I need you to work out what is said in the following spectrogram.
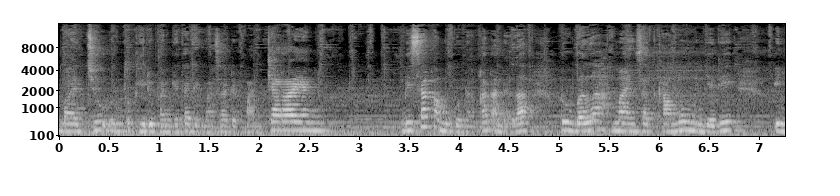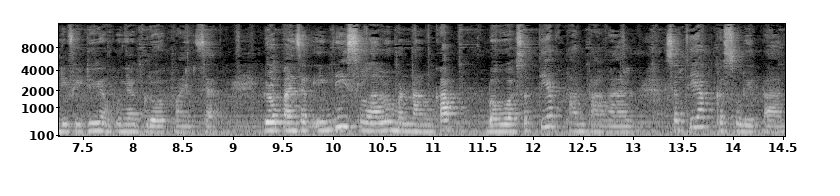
maju untuk kehidupan kita di masa depan. Cara yang bisa kamu gunakan adalah rubahlah mindset kamu menjadi individu yang punya growth mindset. Growth mindset ini selalu menangkap bahwa setiap tantangan, setiap kesulitan,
